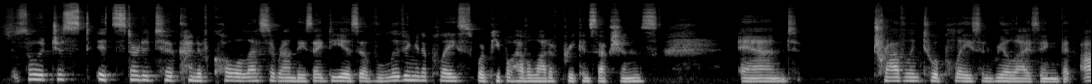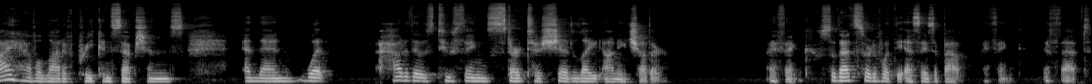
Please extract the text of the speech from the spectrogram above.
so it just it started to kind of coalesce around these ideas of living in a place where people have a lot of preconceptions, and traveling to a place and realizing that I have a lot of preconceptions, and then what? How do those two things start to shed light on each other? I think so. That's sort of what the essay's about. I think if that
